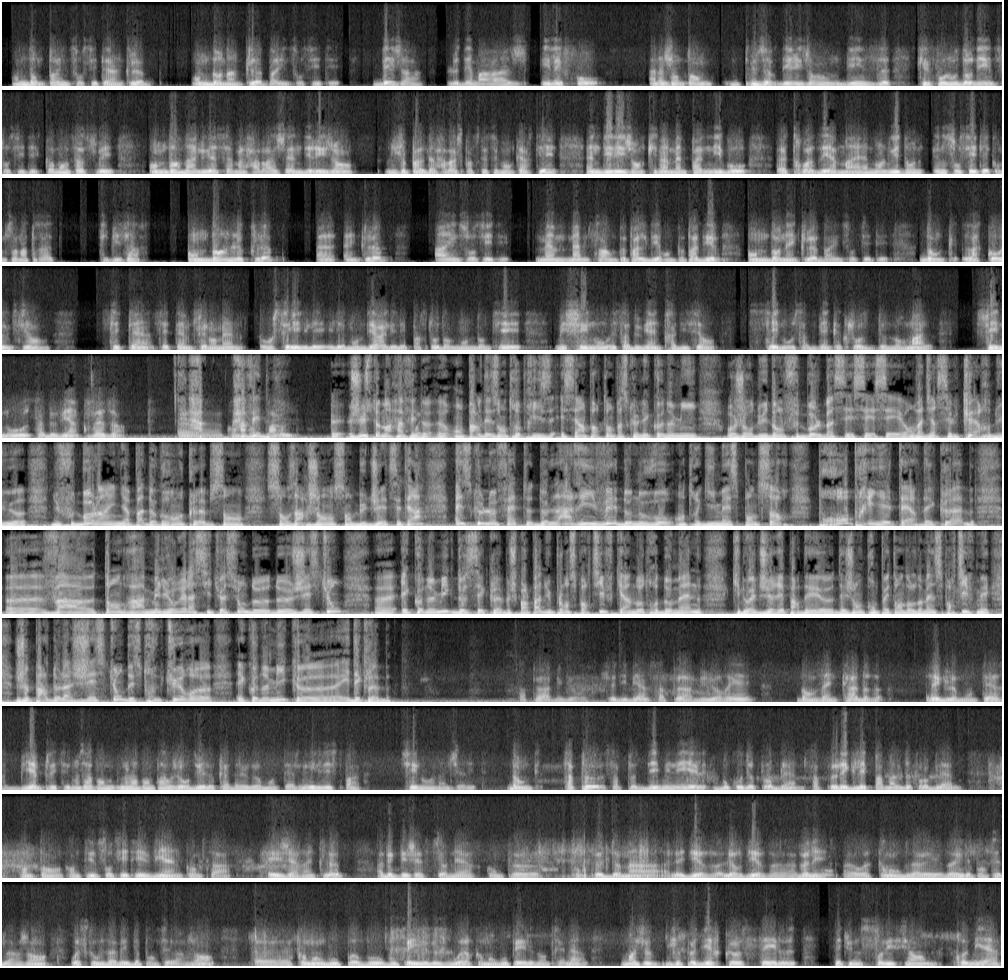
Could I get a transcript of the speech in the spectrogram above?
On ne donne pas une société à un club. On donne un club à une société. Déjà, le démarrage, il est faux. Alors, J'entends plusieurs dirigeants disent qu'il faut nous donner une société. Comment ça se fait? On donne à l'USM Al-Harrach, un dirigeant, je parle d'Al-Harrach parce que c'est mon quartier, un dirigeant qui n'a même pas le niveau euh, 3e AM, on lui donne une société comme son attraite. C'est bizarre. On donne le club, un, club à une société. Même, même ça, on ne peut pas le dire. On ne peut pas dire on donne un club à une société. Donc, la corruption, c'est un, un phénomène aussi, il est mondial, il est partout dans le monde entier, mais chez nous, ça devient une tradition. Chez nous, ça devient quelque chose de normal. Chez nous, ça devient qveza. Euh, quand on parle justement, Hafed, euh, on parle des entreprises et c'est important parce que l'économie aujourd'hui dans le football, bah c'est c'est c'est on va dire c'est le cœur du euh, du football. Hein. Il n'y a pas de grand club sans sans argent, sans budget, etc. Est-ce que le fait de l'arrivée de nouveaux entre guillemets sponsors propriétaires des clubs va tendre à améliorer la situation de, de gestion économique de ces clubs? Je parle pas du plan sportif qui est un autre domaine qui doit être géré par des des gens compétents dans le domaine sportif, mais je parle de la gestion des structures économiques euh, et des clubs Ça peut améliorer. Je dis bien, ça peut améliorer dans un cadre réglementaire bien précis. Nous n'avons pas aujourd'hui le cadre réglementaire. Il n'existe pas chez nous en Algérie. Donc, ça peut, ça peut diminuer beaucoup de problèmes, ça peut régler pas mal de problèmes quand, une société vient comme ça et gère un club avec des gestionnaires qu'on peut, qu'on peut demain leur dire, leur dire euh, venez, euh, comment vous avez, vous dépensé de l'argent, où est-ce que vous avez dépensé l'argent, euh, comment vous, vous, vous, payez les joueurs, comment vous payez les entraîneurs. Moi, je, je peux dire que c'est, c'est une solution première.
